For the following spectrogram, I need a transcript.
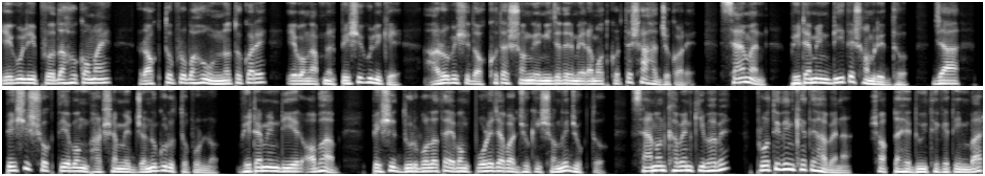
এগুলি প্রদাহ কমায়, রক্তপ্রবাহ উন্নত করে এবং আপনার পেশিগুলিকে আরও বেশি দক্ষতার সঙ্গে নিজেদের মেরামত করতে সাহায্য করে। স্যামন, ভিটামিন ডিতে সমৃদ্ধ, যা পেশির শক্তি এবং ভারসাম্যের জন্য গুরুত্বপূর্ণ। ভিটামিন ডি এর অভাব পেশির দুর্বলতা এবং পড়ে যাবার ঝুঁকির সঙ্গে যুক্ত। স্যামন খাবেন কীভাবে? প্রতিদিন খেতে হবে না। সপ্তাহে দুই থেকে তিনবার।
